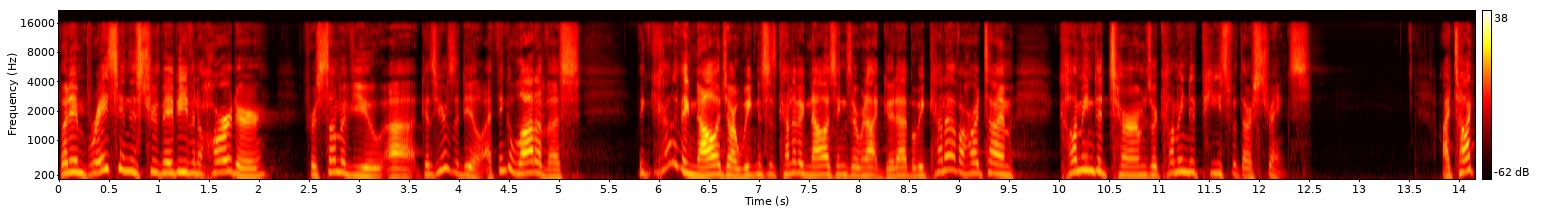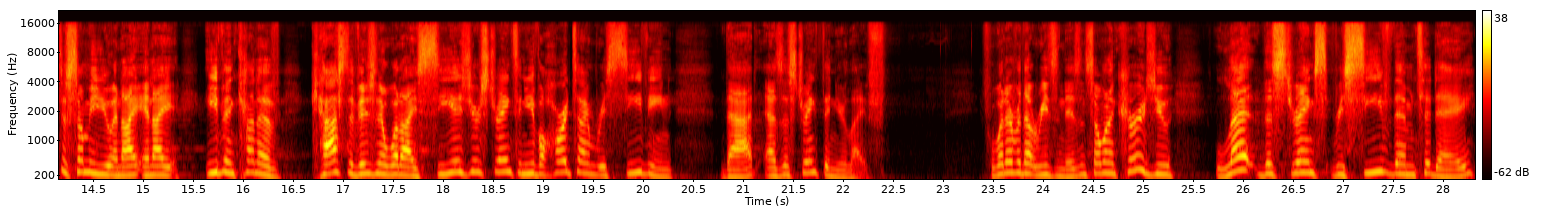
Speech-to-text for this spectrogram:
But embracing this truth may be even harder for some of you, because uh, here's the deal. I think a lot of us, we kind of acknowledge our weaknesses, kind of acknowledge things that we're not good at, but we kind of have a hard time coming to terms or coming to peace with our strengths. I talked to some of you, and I, and I even kind of cast a vision of what I see as your strengths, and you have a hard time receiving that as a strength in your life for whatever that reason is. And so I want to encourage you let the strengths receive them today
